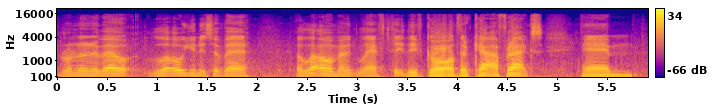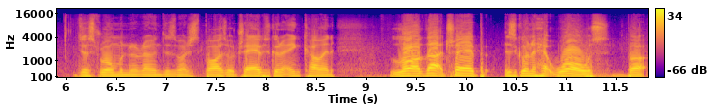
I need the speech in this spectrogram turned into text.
running about, little units of uh, the little amount left that they've got of their cataphracts, um, just roaming around as much as possible. Treb's going to incoming. A lot of that Treb is going to hit walls, but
